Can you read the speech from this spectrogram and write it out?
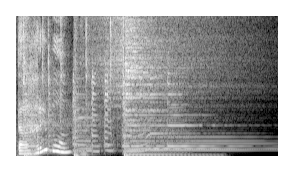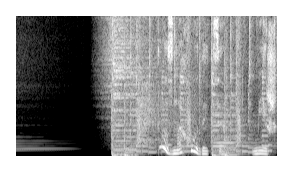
та грибом? Хто знаходиться між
